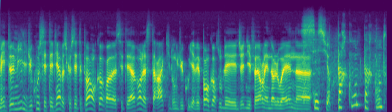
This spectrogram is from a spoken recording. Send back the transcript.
Mais 2000, du coup, c'était bien parce que c'était pas encore, euh, c'était avant la Starac, donc du coup, il y avait pas encore tous les Jennifer, les Nolwenn. euh, C'est sûr. Par contre, par contre,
